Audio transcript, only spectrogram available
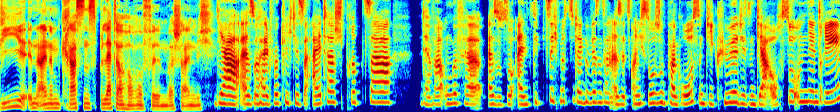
wie in einem krassen Splatter-Horrorfilm wahrscheinlich. Ja, also halt wirklich diese Eiterspritzer. Der war ungefähr, also so 1,70 müsste der gewesen sein. Also jetzt auch nicht so super groß. Und die Kühe, die sind ja auch so um den Dreh.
